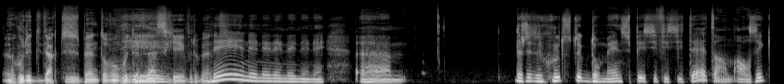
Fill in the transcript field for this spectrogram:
een goede didacticus bent of een goede lesgever bent. Nee, nee, nee, nee, nee, nee. Um, er zit een groot stuk domeinspecificiteit aan. Als ik,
